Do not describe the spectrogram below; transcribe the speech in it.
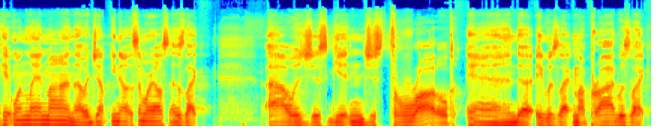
hit one landmine and I would jump, you know, somewhere else. And it was like I was just getting just throttled, and uh, it was like my pride was like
